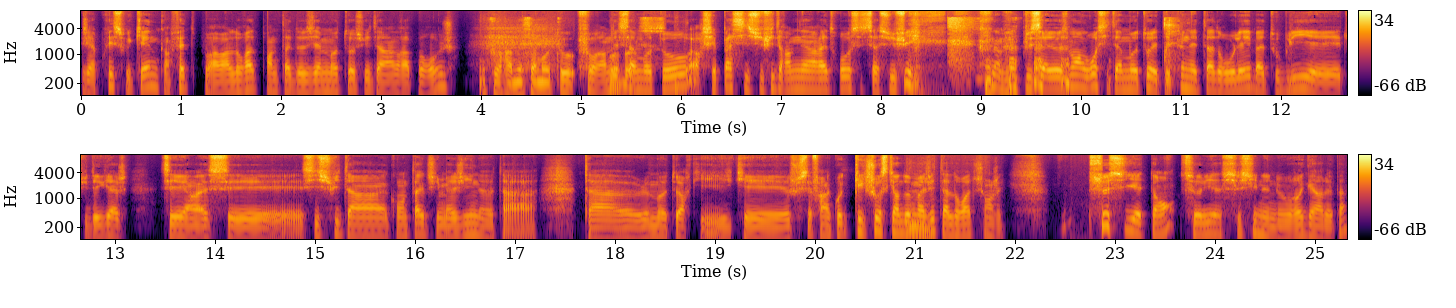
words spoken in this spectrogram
j'ai appris ce week-end qu'en fait, pour avoir le droit de prendre ta deuxième moto suite à un drapeau rouge, Il faut ramener sa moto. faut ramener sa box. moto. Alors, je sais pas s'il suffit de ramener un rétro, si ça suffit. Non, mais plus sérieusement, en gros, si ta moto elle était plus en état de rouler, bah t'oublies et tu dégages. C'est, c'est, si suite à un contact, j'imagine, t'as, t'as euh, le moteur qui, qui est, je sais, enfin, quelque chose qui est endommagé, t'as le droit de changer. Ceci étant, ceci, ceci ne nous regarde pas.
